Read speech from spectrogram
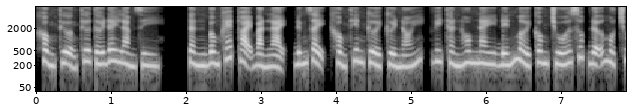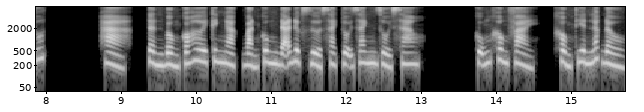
Khổng thượng thư tới đây làm gì? Tần bông khép thoại bàn lại, đứng dậy, khổng thiên cười cười nói, vi thần hôm nay đến mời công chúa giúp đỡ một chút. Hả, tần bồng có hơi kinh ngạc bản cung đã được rửa sạch tội danh rồi sao? Cũng không phải, khổng thiên lắc đầu,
